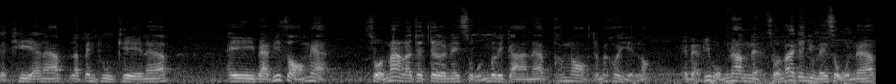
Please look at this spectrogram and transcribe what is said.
กับเคลียร์นะครับ แล้วเป็น 2K นะครับไอแบบที่สองเนี่ยส่วนมากเราจะเจอในศูนย์บริการนะครับ ข้างนอกจะไม่ค่อยเห็นหรอกไอแบบที่ผมทำเนี่ยส่วนมากจะอยู่ในศูนย์นะครับ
